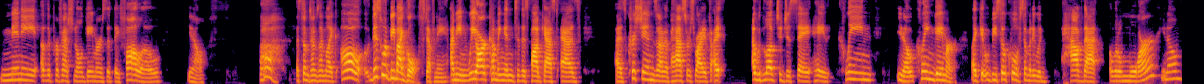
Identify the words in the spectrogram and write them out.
many of the professional gamers that they follow you know ah, sometimes i'm like oh this would be my goal stephanie. I mean we are coming into this podcast as as christians and i'm a pastor's wife. I i would love to just say hey clean you know clean gamer. Like it would be so cool if somebody would have that a little more you know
